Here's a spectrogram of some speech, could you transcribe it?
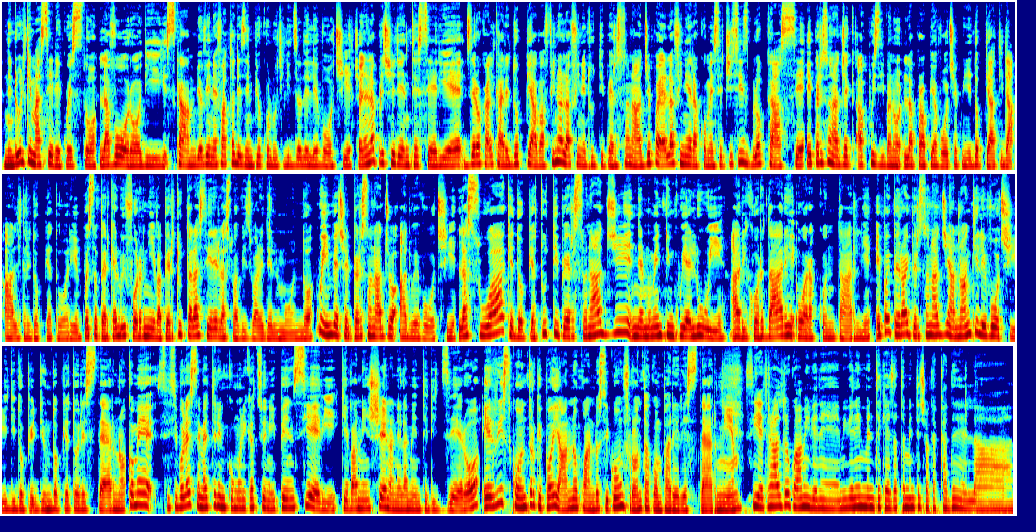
Nell'ultima serie questo lavoro di scambio viene fatto ad esempio con l'utilizzo delle voci, cioè nella precedente serie Zero Calcare doppiava fino alla fine tutti i personaggi e poi alla fine era come se ci si sbloccasse e i personaggi acquisivano la propria voce, quindi doppiati da altri doppiatori. Questo perché lui forniva per tutta la serie la sua visuale del mondo. Qui invece il personaggio ha due voci, la sua che doppia tutti i personaggi nel momento in cui è lui a ricordare o a raccontarli. E poi però i personaggi hanno anche le voci di, doppio- di un doppiatore esterno, come se si volesse mettere in comunicazione i pensieri che vanno in scena nella mente di Zero e il riscontro che poi hanno quando si confronta con pareri esterni. Sì, e tra l'altro qua mi viene, mi viene in mente che è esattamente ciò che accade nella-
